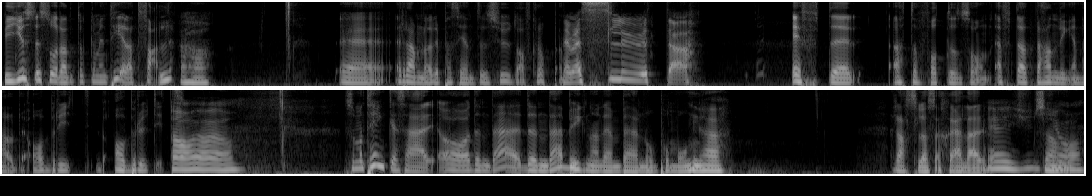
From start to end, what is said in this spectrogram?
Vid just ett sådant dokumenterat fall eh, ramlade patientens hud av kroppen. Nej men sluta! Efter att ha fått en sån, efter att behandlingen hade avbryt, avbrutits. Ja, ja, ja. Så man tänker så här, ja den där, den där byggnaden bär nog på många rastlösa själar Eh, som ja.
